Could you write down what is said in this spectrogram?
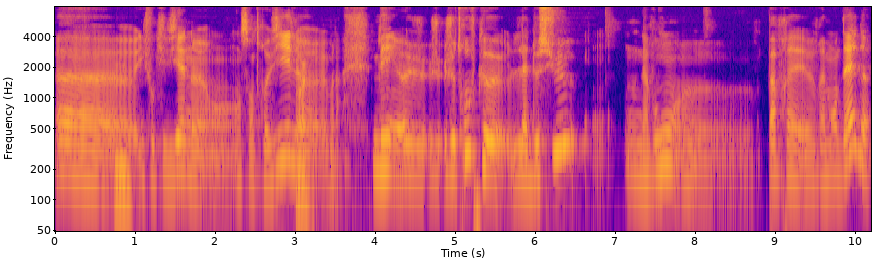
euh, hmm. Il faut qu'ils viennent en, centre-ville, euh, voilà. Mais euh, je, trouve que là-dessus, nous n'avons pas vrai, vraiment d'aide,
